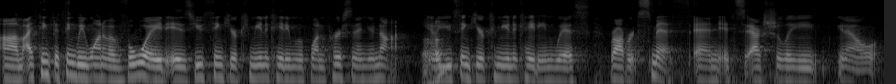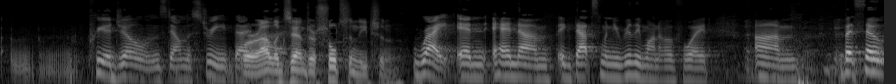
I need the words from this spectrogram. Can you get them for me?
Um, I think the thing we want to avoid is you think you're communicating with one person and you're not. You know, Uh-huh. you think you're communicating with Robert Smith, and it's actually you know Priya Jones down the street. That, Or uh, Alexander Solzhenitsyn. Right, and and um, that's when you really want to avoid. Um, but so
